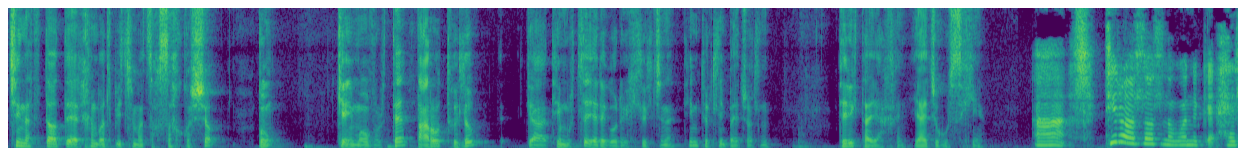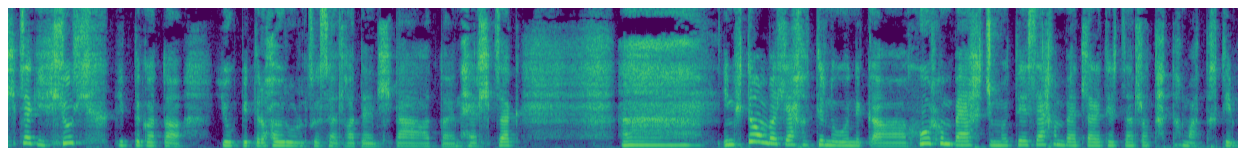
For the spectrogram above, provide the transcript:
чи надтай одоо ярих юм бол би чимээ зогсоохгүй шүү. Бум. Game over те. Даруу төлөв. Тийм үртлээ яриаг өөрөө эхлүүлж байна. Тийм төрлийн байж болно. Тэрийг та яах юм? Яаж үгүйсэх юм? Аа, тэр бол нөгөө нэг харилцааг эхлүүлэх гэдэг одоо юг бид нар хоёр өрөнцгөөс ойлгоод байна л да. Одоо энэ харилцааг аа эмэгтэй хүн бол яг тэр нөгөө нэг аа, хөөхөн байх ч юм уу те сайхан байдлаараа тэр залуу татах матах тийм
